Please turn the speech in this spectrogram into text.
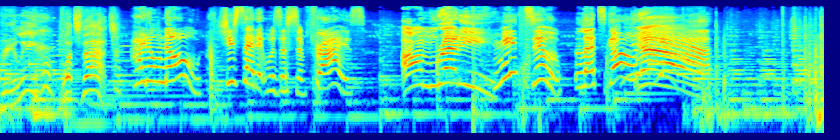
Really? What's that? I don't know. She said it was a surprise. I'm ready. Me too. Let's go. Yeah. Ah!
